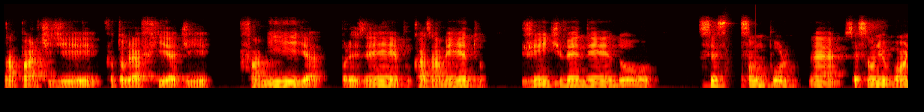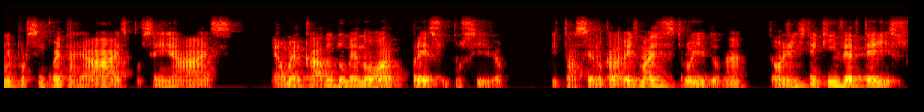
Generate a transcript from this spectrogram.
na parte de fotografia de família, por exemplo, casamento, gente vendendo sessão por, né, sessão newborn por 50 reais, por 100 reais. É um mercado do menor preço possível e está sendo cada vez mais destruído, né? Então a gente tem que inverter isso.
